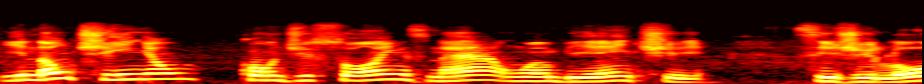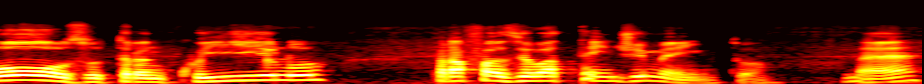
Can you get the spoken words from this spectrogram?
e não tinham condições, né, um ambiente sigiloso, tranquilo para fazer o atendimento, né?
